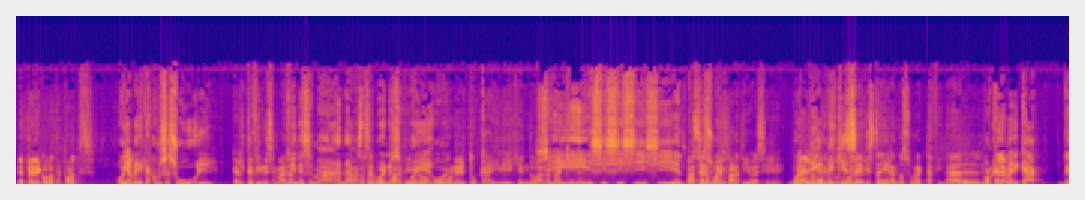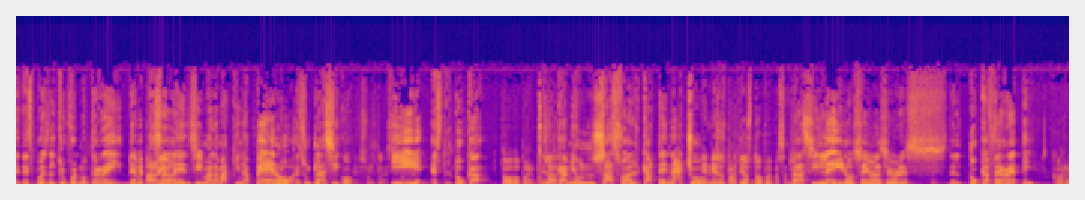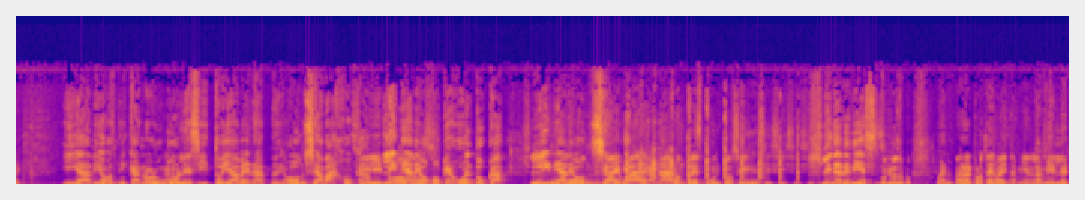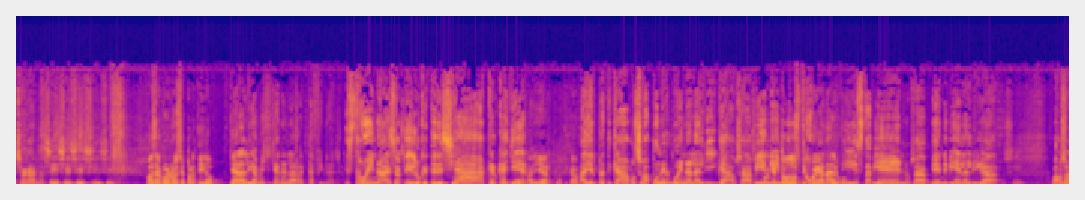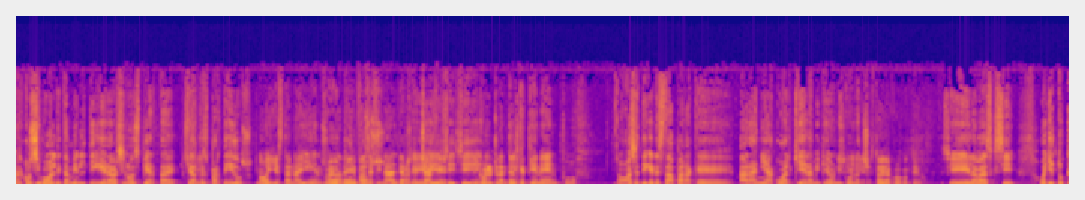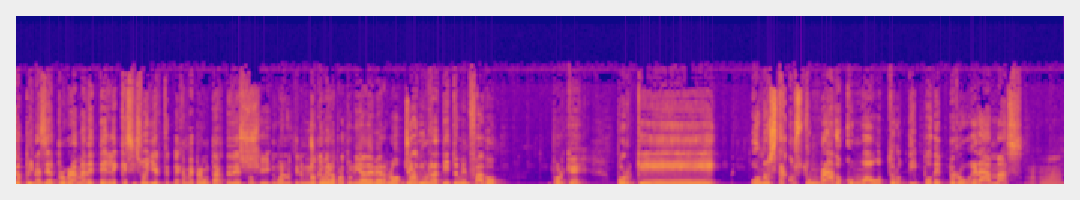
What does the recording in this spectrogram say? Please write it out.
Depende cómo te portes. Oye, América Cruz Azul. Este fin de semana. Fin de semana, va a estar buen bueno ese juego, ¿eh? Con el Tuca ahí dirigiendo a la sí, máquina. sí, sí, sí, sí. el Va a ser es buen partido ese. ¿eh? Buen la Liga MX fútbol, eh, está llegando a su recta final. Porque el América, de- después del triunfo del Monterrey, debe Para pasarle arriba. encima a la máquina, pero es un clásico. Es un clásico. Y este, el Tuca, Todo puede pasar. el camionzazo al catenacho. En esos partidos todo puede pasar. Brasileiro, señoras y señores, del Tuca Ferretti. Correcto. Y adiós, Nicanor, un golecito y a ver, a- 11 abajo, cabrón. Sí, Línea de todos. 11. ¿Con qué jugó el Tuca? Línea de 11. Da igual, ganaron tres puntos. Sí, sí, sí, sí. sí, sí. Línea de 10, porque no se puede- Bueno, Bueno, el portero ahí también. las- también le echa ganas. Sí, sí, sí, sí, sí. Va a ser bueno ese partido. Ya la Liga Mexicana en la recta final. Está buena. esa- y lo que te decía, creo que ayer. Ayer platicamos. Ayer platicábamos, se va a poner buena la liga. O sea, viene. Porque todos te juegan algo. Y está bien, o sea, viene bien la liga. Sí. Vamos a ver con Siboldi también el Tigre, a ver si nos despierta, ¿eh? Quedan Sí. tres partidos. No, y están ahí en zona de fase final, de Sí, repechaje. sí, sí. Y con el plantel que tienen, puf, No, ese Tigre está para que arañe a cualquiera, mi querido sí, Nicolache. estoy de acuerdo contigo. Sí, la verdad es que sí. Oye, ¿tú qué opinas del programa de tele que se hizo ayer? Déjame preguntarte de esto. Sí, igual no tiene mucho ¿No tuve la oportunidad de verlo? Yo lo vi un ratito y me enfadó. ¿Por qué? Porque uno está acostumbrado como a otro tipo de programas,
